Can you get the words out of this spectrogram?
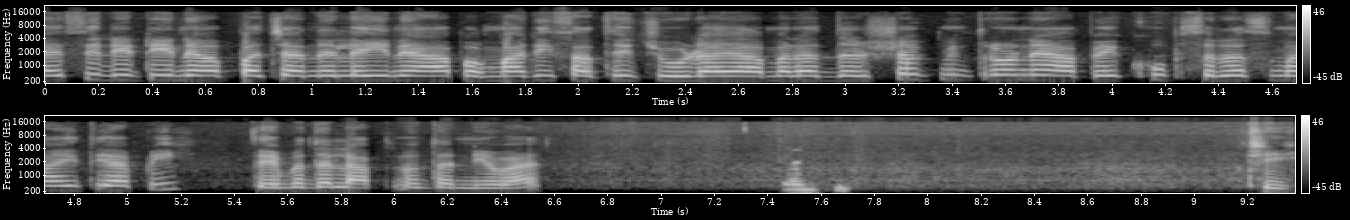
એસિડિટી ને અપચાને લઈને આપ અમારી સાથે જોડાયા. અમારા દર્શક મિત્રોને આપે ખૂબ સરસ માહિતી આપી. તે બદલ આપનો ધન્યવાદ. જી.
